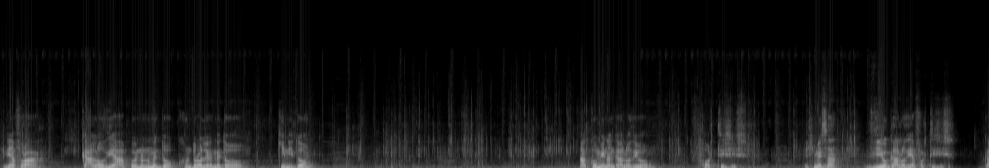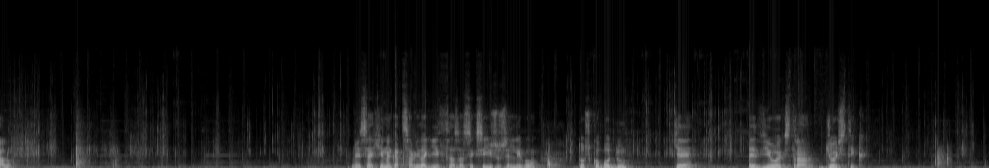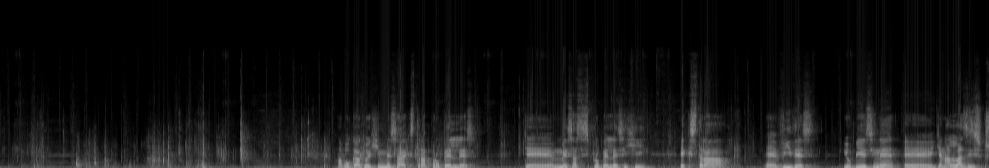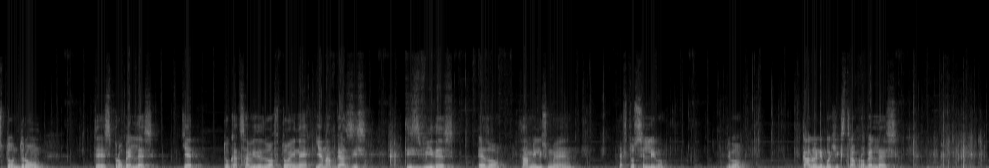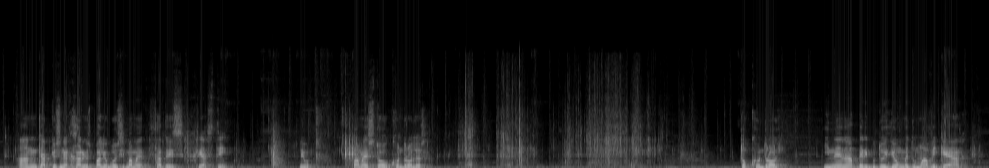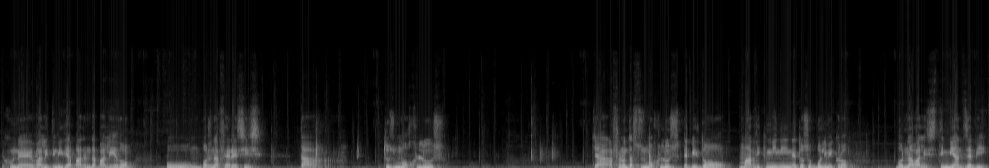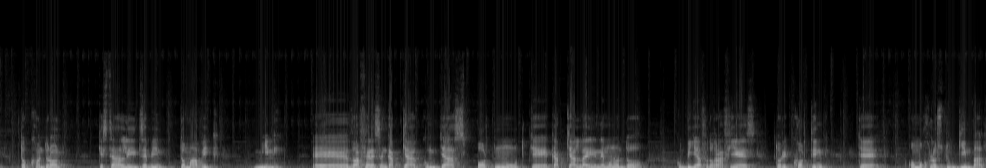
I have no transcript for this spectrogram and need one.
Διάφορα καλώδια που ενώνουμε το controller με το κινητό. Ακόμη ένα καλώδιο φόρτισης. Έχει μέσα δύο καλώδια φορτίσεις καλό Μέσα έχει ένα κατσαβιδάκι, θα σας εξηγήσω σε λίγο το σκοπό του και δύο έξτρα joystick. Από κάτω έχει μέσα έξτρα προπέλες και μέσα στις προπελές έχει έξτρα ε, βίδες οι οποίες είναι ε, για να αλλάζεις στον drone τις προπέλες και το κατσαβίδι εδώ αυτό είναι για να βγάζεις τις βίδες εδώ. Θα μιλήσουμε γι' αυτό σε λίγο. Λοιπόν, καλό είναι που έχει έξτρα προπέλες. Αν κάποιος είναι αρχάριος πάλι όπως είπαμε θα τις χρειαστεί. Λοιπόν, πάμε στο controller. Το control είναι ένα περίπου το ίδιο με το Mavic Air. Έχουν βάλει την ίδια πατέντα πάλι εδώ που μπορείς να αφαιρέσεις τα, τους μοχλούς. Και αφαιρώνοντας τους μοχλούς επειδή το Mavic Mini είναι τόσο πολύ μικρό μπορείς να βάλεις στη μία τσέπη το Control και στη άλλη τσέπη το Mavic Mini. Ε, εδώ αφαίρεσαν κάποια κουμπιά Sport Mode και κάποια άλλα. Είναι μόνο το κουμπί για φωτογραφίες, το Recording και ο μοχλός του Gimbal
